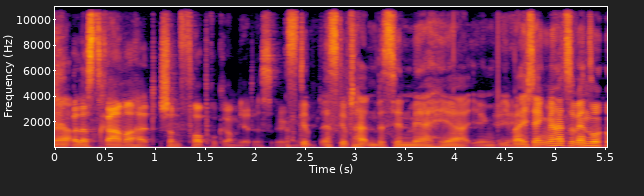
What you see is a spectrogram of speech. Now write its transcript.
ja. weil das Drama halt schon vorprogrammiert ist. Irgendwie. Es gibt, es gibt halt ein bisschen mehr her irgendwie. Ja. Weil ich denke mir halt so, wenn so,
